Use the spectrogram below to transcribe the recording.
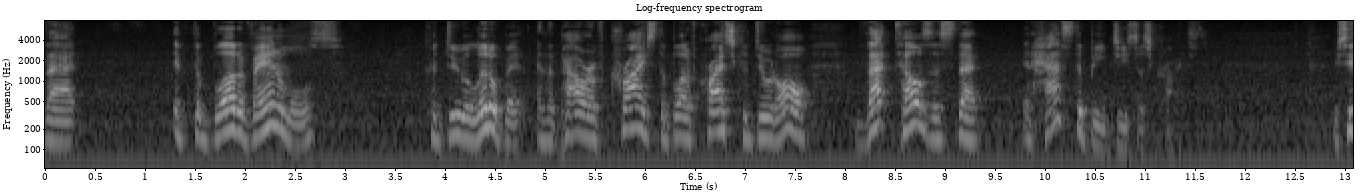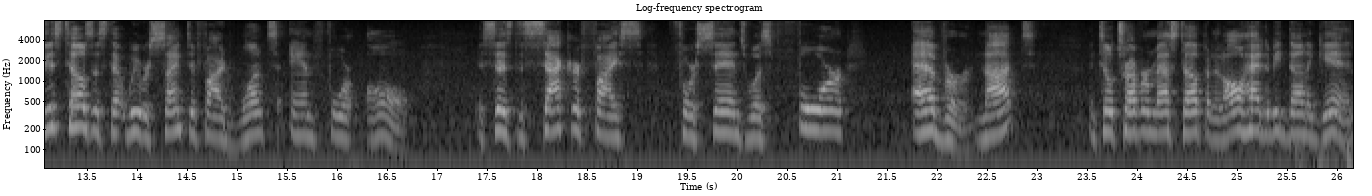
that if the blood of animals could do a little bit and the power of Christ, the blood of Christ could do it all, that tells us that it has to be Jesus Christ. You see, this tells us that we were sanctified once and for all. It says the sacrifice for sins was forever, not until Trevor messed up and it all had to be done again.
